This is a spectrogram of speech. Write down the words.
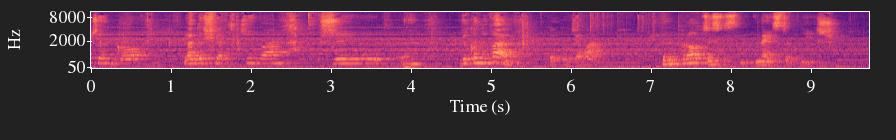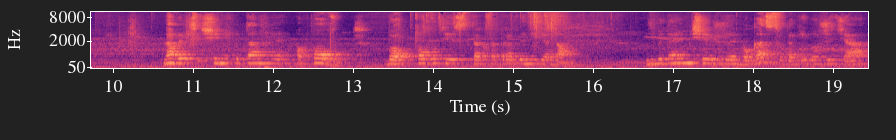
czego ja doświadczyłam przy y, wykonywaniu tego działania. Ten proces jest najistotniejszy. Nawet się nie pytamy o powód, bo powód jest tak naprawdę niewiadomy. I wydaje mi się, że bogactwo takiego życia,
